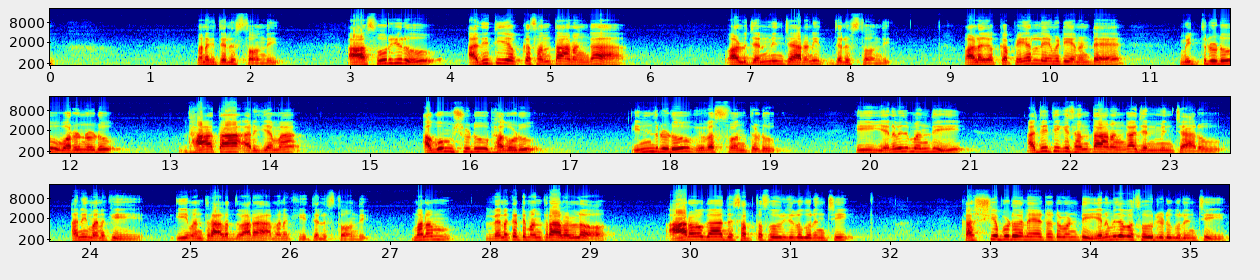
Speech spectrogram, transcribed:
మనకి తెలుస్తోంది. ఆ సూర్యులు అదితి యొక్క సంతానంగా వాళ్ళు జన్మించారని తెలుస్తోంది. వాళ్ళ యొక్క పేర్లు ఏమిటి అని అంటే మిత్రుడు వరుణుడు ధాత అర్యమ అగుంషుడు భగుడు ఇంద్రుడు వివస్వంతుడు. ఈ ఎనిమిది మంది అదితికి సంతానంగా జన్మించారు అని మనకి ఈ మంత్రాల ద్వారా మనకి తెలుస్తోంది. మనం వెనకటి మంత్రాలలో ఆరోగాది సప్త సూర్యుల గురించి కశ్యపుడు అనేటటువంటి ఎనిమిదవ సూర్యుడు గురించి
